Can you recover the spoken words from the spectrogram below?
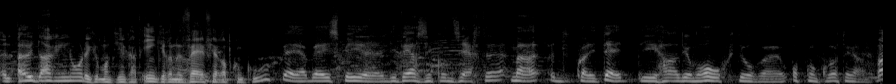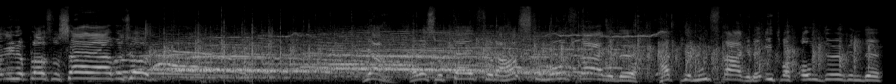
een uitdaging nodig? Want je gaat één keer in de vijf jaar op concours. Wij, wij spelen diverse concerten, maar de kwaliteit die haal je omhoog door op concours te gaan. Mag ik een applaus voor Sarah en voor John? Ja, het is weer tijd voor de haste moordvragen, de heb je moed vragen, de iets wat ondeugende,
